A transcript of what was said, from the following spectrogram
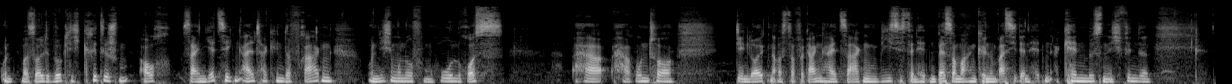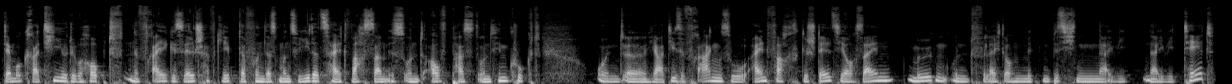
Und man sollte wirklich kritisch auch seinen jetzigen Alltag hinterfragen und nicht immer nur vom hohen Ross her herunter den Leuten aus der Vergangenheit sagen, wie sie es denn hätten besser machen können und was sie denn hätten erkennen müssen. Ich finde, Demokratie oder überhaupt eine freie Gesellschaft lebt davon, dass man zu jeder Zeit wachsam ist und aufpasst und hinguckt. Und äh, ja, diese Fragen, so einfach gestellt sie auch sein mögen und vielleicht auch mit ein bisschen Naiv Naivität,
